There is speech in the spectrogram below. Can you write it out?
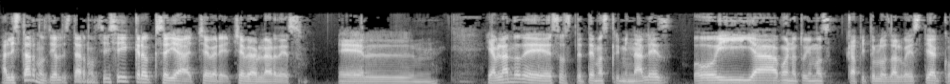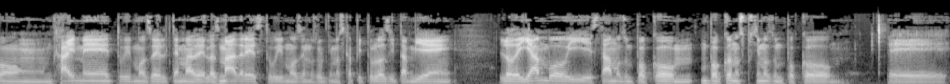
alistarnos y alistarnos. Sí, sí, creo que sería chévere, chévere hablar de eso. El... Y hablando de esos de temas criminales, hoy ya, bueno, tuvimos capítulos de Al Bestia con Jaime, tuvimos el tema de las madres, tuvimos en los últimos capítulos y también lo de Yambo y estábamos un poco, un poco, nos pusimos un poco eh,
